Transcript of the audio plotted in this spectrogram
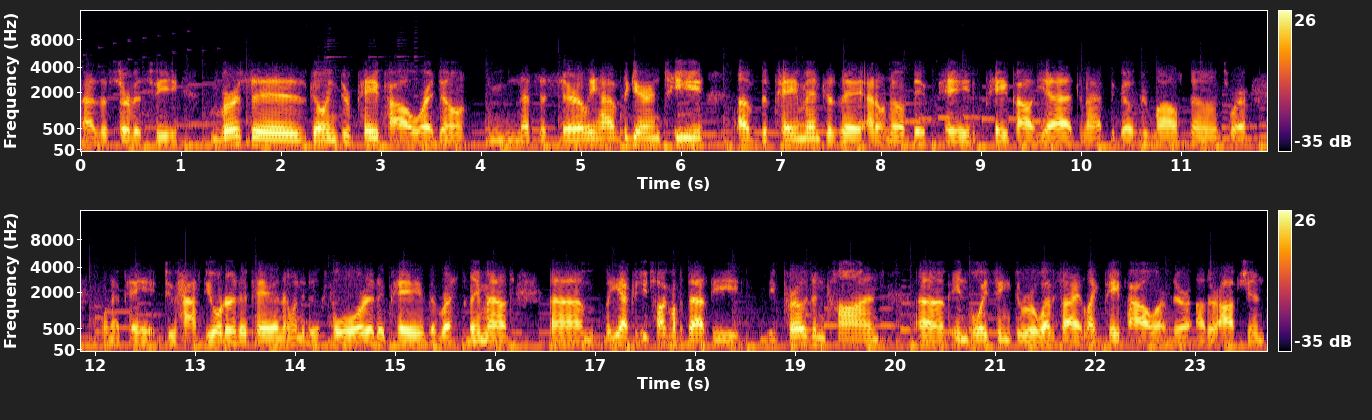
as a service fee, versus going through PayPal, where I don't necessarily have the guarantee of the payment because they I don't know if they've paid PayPal yet, and I have to go through milestones where when I pay do half the order they pay, and then when I do the full order they pay the rest of the amount. Um, but yeah, could you talk about that? The the pros and cons of invoicing through a website like PayPal, or if there are other options,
